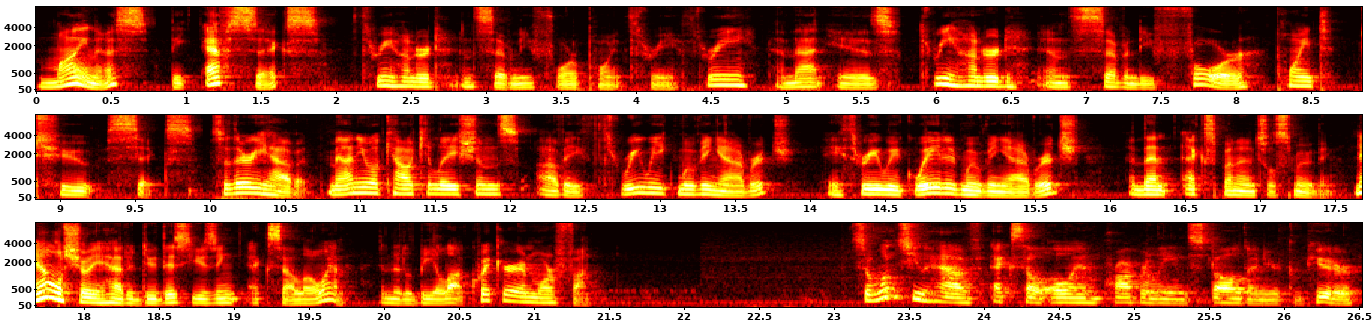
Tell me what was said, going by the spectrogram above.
minus the F6 374.33, and that is 374.26. So there you have it. Manual calculations of a three-week moving average, a three-week weighted moving average, and then exponential smoothing. Now I'll show you how to do this using Excel OM, and it'll be a lot quicker and more fun. So once you have Excel OM properly installed on your computer,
